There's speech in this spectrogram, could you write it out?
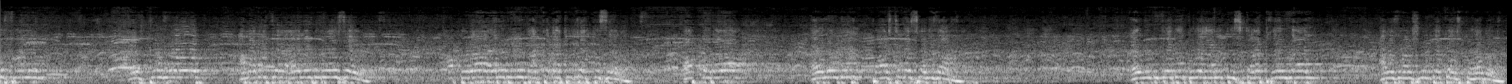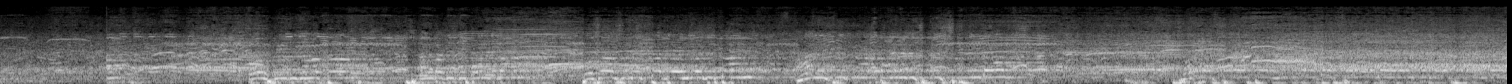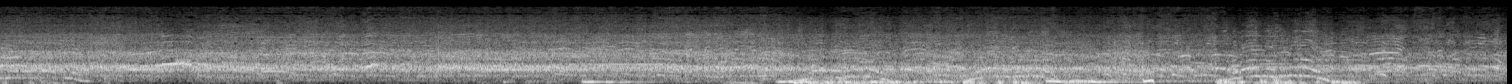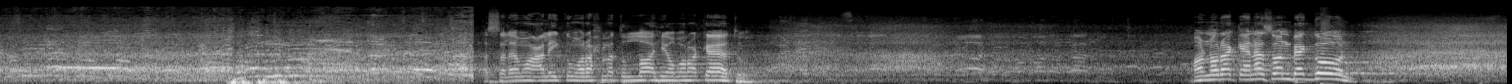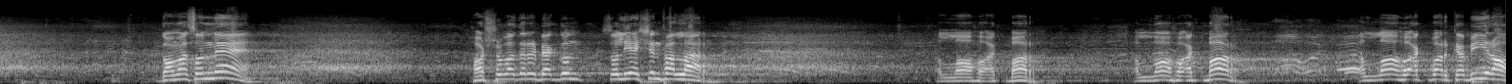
আকর্ষণ করতেছি আমাদের রয়েছে, আপনারা আইনজীবী ডাক্তার করতেছেন আপনারা আইনজীবীর পাঁচ টাকা চলে যান। এমনি যদি কোনো আমি ডিসকানেক্ট হয়ে যায়, আলোচনা শুনতে কষ্ট হবে। জনতা আসসালামু আলাইকুম রহমতুল্লাহ বরাকাত অন্যরা কেনাসন বেগুন? গমাসন নে? হর্ষবাজারের বেগুন চলি আসছেন পাল্লার। আল্লাহ আকবার। আল্লাহ আকবার। আল্লাহ আকবার কবীরা।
